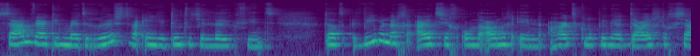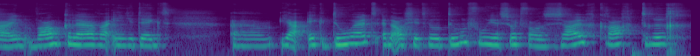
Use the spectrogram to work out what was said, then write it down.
Samenwerking met rust, waarin je doet wat je leuk vindt. Dat wiebelige uitzicht onder andere in hartkloppingen, duizelig zijn, wankelen, waarin je denkt, um, ja, ik doe het. En als je het wilt doen, voel je een soort van zuigkracht terug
